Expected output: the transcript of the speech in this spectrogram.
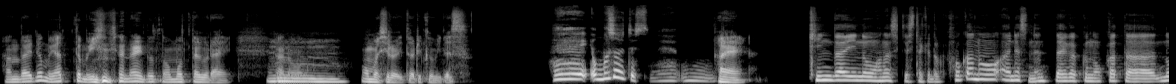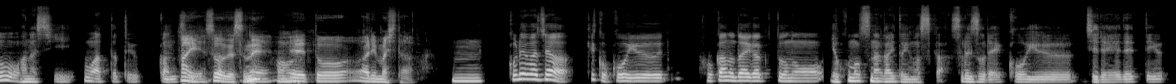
反対でもやってもいいんじゃないのと思ったぐらいああのの、面白い取り組みです。へえ、面白いですね。うん。はい。近代のお話でしたけど、他の、あれですね、大学の方のお話もあったという感じはい、そうですね。はいえっ、と、ありました。うん、これはじゃあ、結構こういう他の大学との横のつながりといいますか、それぞれこういう事例でっていう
